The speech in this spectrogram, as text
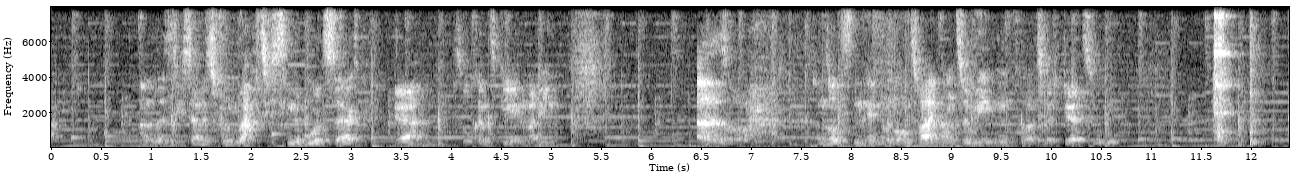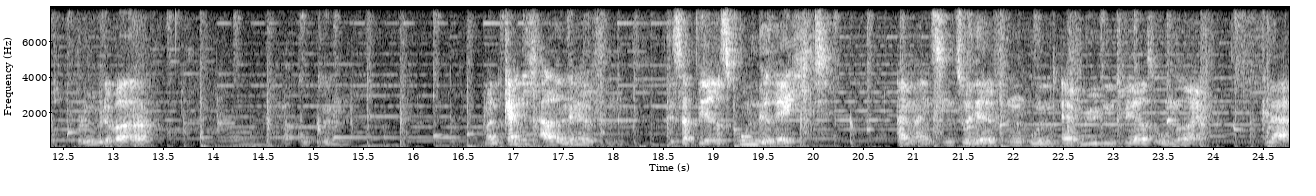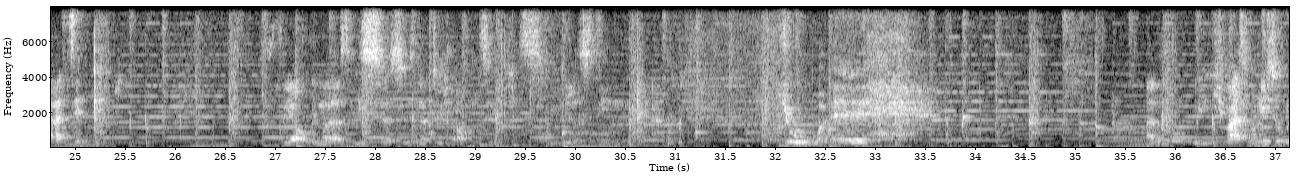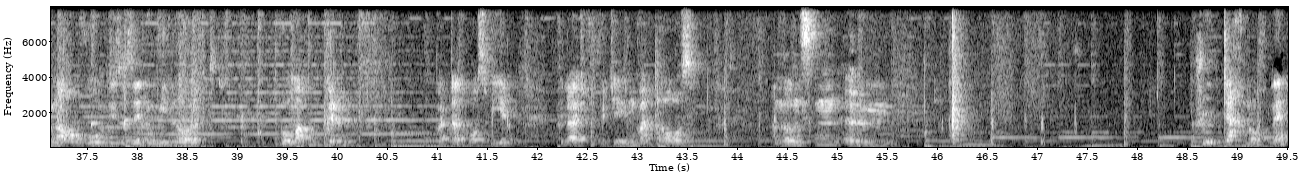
anlässlich seines 85. Geburtstags. Ja, so kann es gehen, Martin. Also, Ansonsten hätten wir noch einen zweiten anzubieten, falls euch der zu blöde war. Mal gucken. Man kann nicht allen helfen. Deshalb wäre es ungerecht, einem einzigen zu helfen und ermüdend wäre es unrein. Klarer Zettel. Wer auch immer das ist, das ist natürlich auch ein ziemliches müdes Ding. Jo, äh... Also, ich weiß noch nicht so genau, wo diese Sendung hinläuft. Wo mal gucken, was daraus wird. Vielleicht wird hier irgendwas draus. Ansonsten, ähm, schönen Tag noch, ne?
